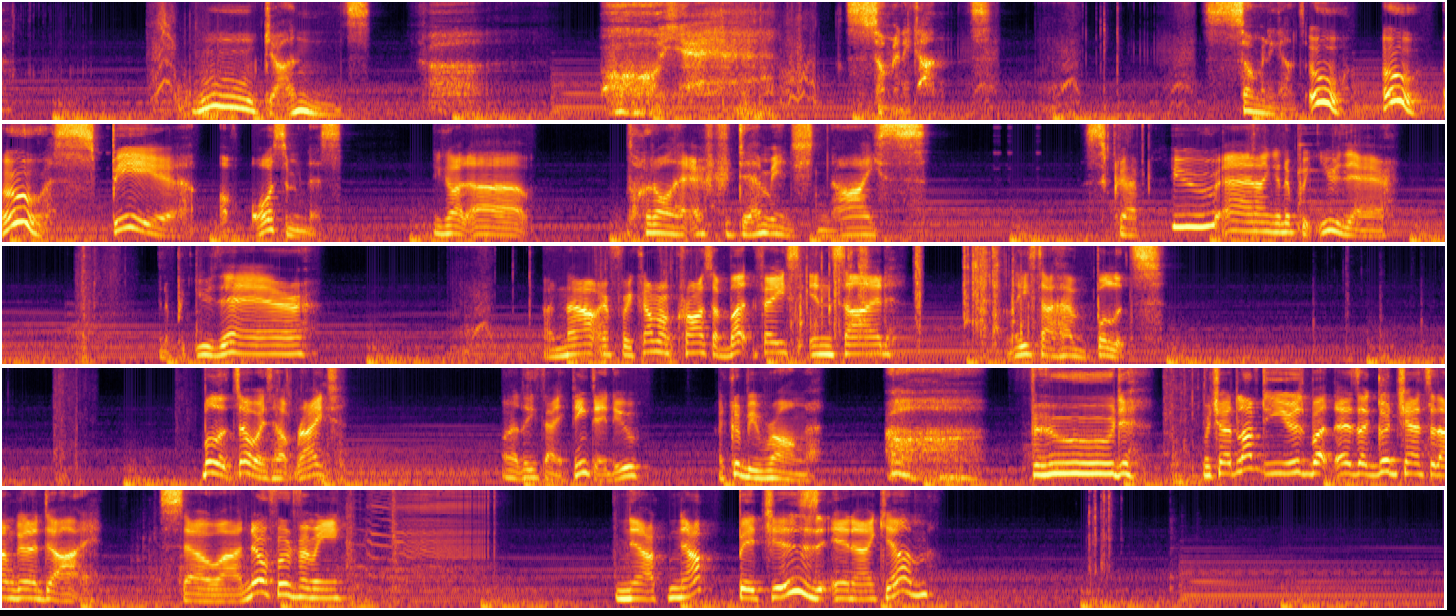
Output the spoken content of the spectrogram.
Ooh, guns. Oh, yeah. So many guns. So many guns. Ooh, ooh, ooh, spear of awesomeness. You got, uh, look at all that extra damage. Nice. Scrap you, and I'm gonna put you there. Gonna put you there. And now, if we come across a butt face inside, At least I have bullets. Bullets always help, right? Or at least I think they do. I could be wrong. food! Which I'd love to use, but there's a good chance that I'm gonna die. So, uh, no food for me. Knock knock, bitches, in I come.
